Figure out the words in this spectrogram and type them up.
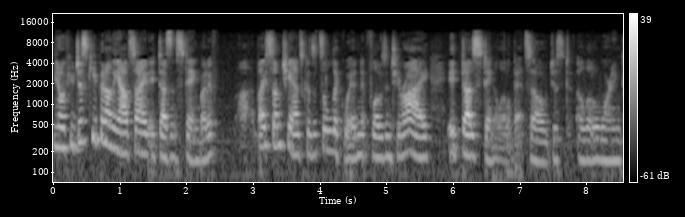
you know, if you just keep it on the outside, it doesn't sting. But if uh, by some chance, because it's a liquid and it flows into your eye, it does sting a little bit. So just a little warning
